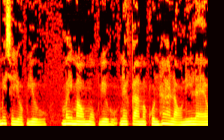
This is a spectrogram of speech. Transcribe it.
ไม่สยบอยู่ ไม่เมาหมกอยู่ในกามคุณห้าเหล่านี้แล้ว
